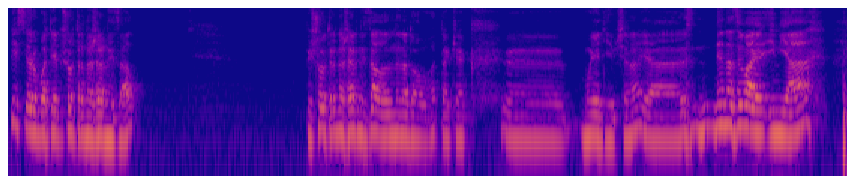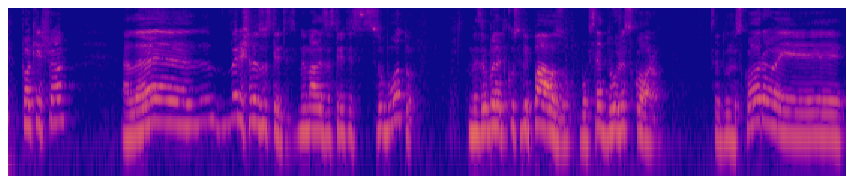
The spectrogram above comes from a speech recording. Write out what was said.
після роботи я пішов в тренажерний зал. Пішов в тренажерний зал, але ненадовго, так як е, моя дівчина. Я не називаю ім'я поки що. Але вирішили зустрітись. Ми мали зустрітись в суботу. Ми зробили таку собі паузу, бо все дуже скоро. Все дуже скоро. І,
